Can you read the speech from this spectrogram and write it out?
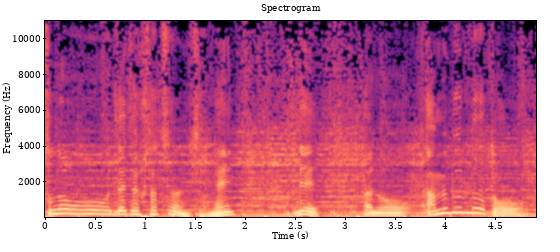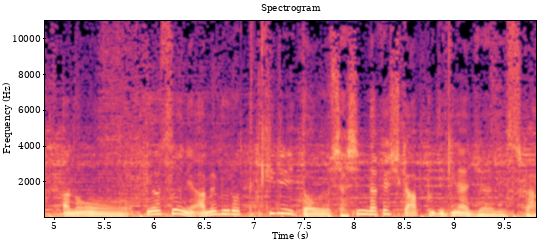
その大体2つなんですよね。であのアメブロだとあの要するにアメブロって記事と写真だけしかアップできないじゃないですか。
